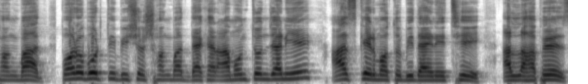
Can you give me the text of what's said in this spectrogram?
সংবাদ। পরবর্তী বিশ্ব সংবাদ দেখার আমন্ত্রণ জানিয়ে আজকের মতো বিদায় নিচ্ছি। আল্লাহ হাফেজ।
